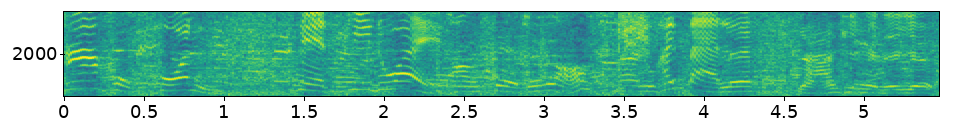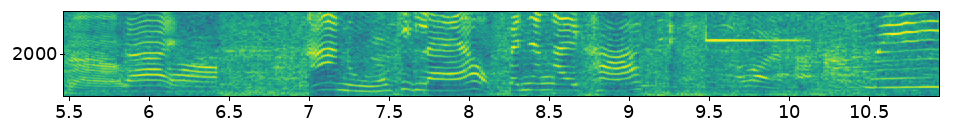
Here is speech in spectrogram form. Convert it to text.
ห้าหกคนเจ็ดพี่ด้วยเอาเจ็ดด้วยเหรอเออหนูให้แปดเลย อยากให้ชิมกันเยอะๆครับใช่อ่าหนูกินแล้ว เป็นยังไงคะ อร่อยค่ะ นี่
